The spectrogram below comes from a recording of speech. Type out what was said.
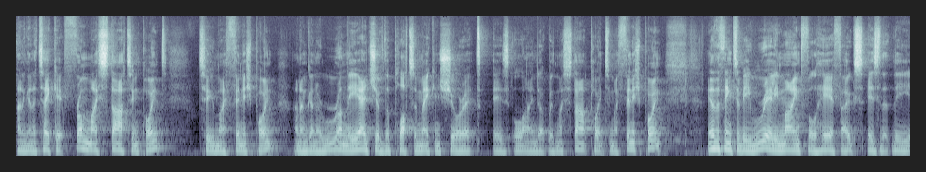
and I'm going to take it from my starting point to my finish point and I'm going to run the edge of the plotter making sure it is lined up with my start point to my finish point. The other thing to be really mindful here folks is that the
